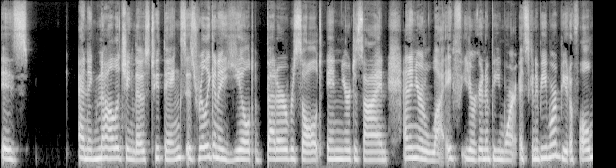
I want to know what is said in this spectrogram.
is and acknowledging those two things is really going to yield a better result in your design and in your life. You're going to be more, it's going to be more beautiful.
